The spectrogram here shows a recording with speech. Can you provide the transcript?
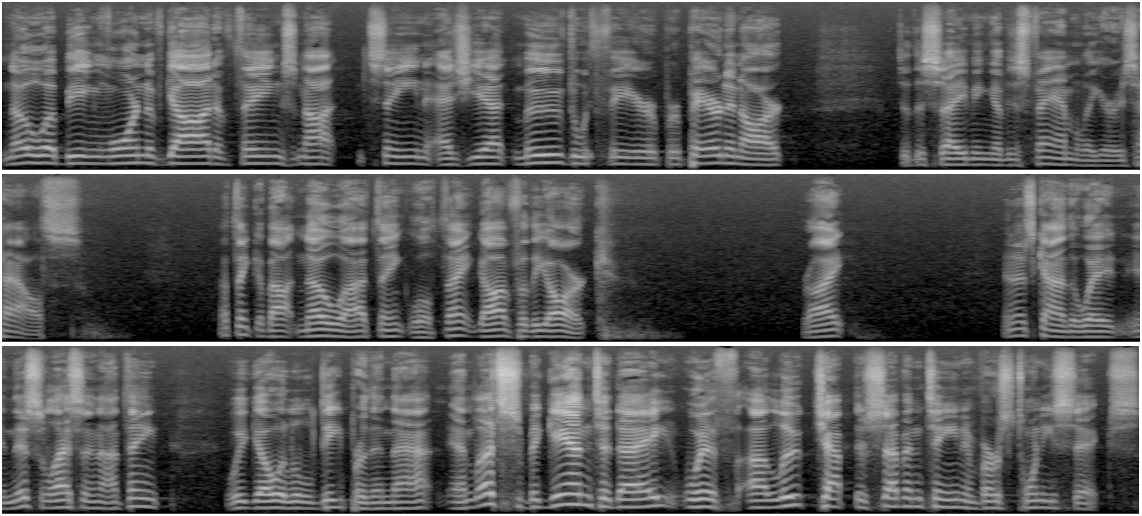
Noah, being warned of God of things not seen as yet, moved with fear, prepared an ark to the saving of his family or his house. I think about Noah, I think, well, thank God for the ark, right? And that's kind of the way, in this lesson, I think we go a little deeper than that. And let's begin today with uh, Luke chapter 17 and verse 26.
